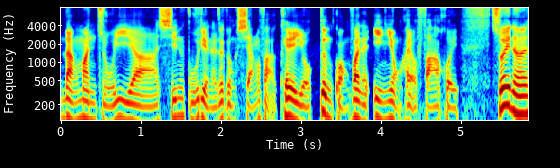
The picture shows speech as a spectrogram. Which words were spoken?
浪漫主义啊、新古典的这种想法，可以有更广泛的应用还有发挥。所以呢，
